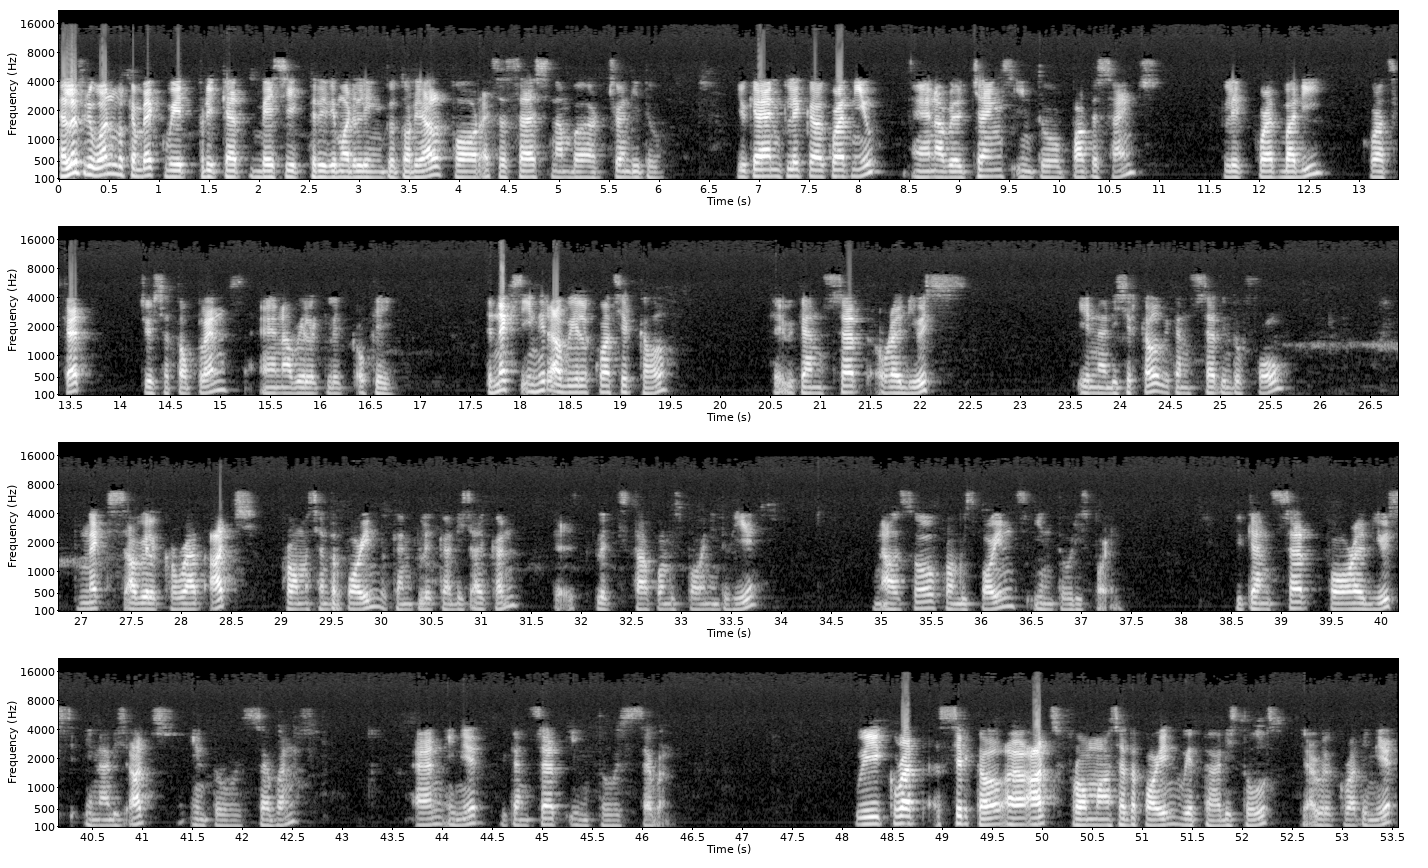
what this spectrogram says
Hello everyone, welcome back with FreeCAD Basic 3D Modeling tutorial for exercise number 22. You can click uh, Create New and I will change into part design. Click Create Body, Create Sketch, choose a top plane and I will click OK. The next in here I will create circle. Okay, we can set radius. In uh, the circle we can set into 4. Next I will create arch from a center point, you can click uh, this icon. Okay, click start from this point into here. And also from this point into this point. You can set for radius in uh, this arch into 7. And in it we can set into 7. We create a circle uh, arch from a center point with uh, these tools. Okay, I will create in here.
